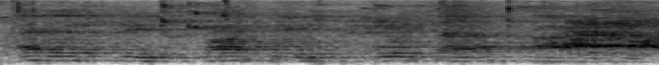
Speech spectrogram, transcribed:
NSG Martin Ulsan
